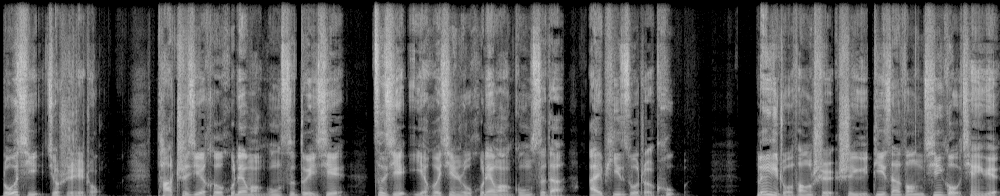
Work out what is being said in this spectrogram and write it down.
罗辑就是这种。他直接和互联网公司对接，自己也会进入互联网公司的 IP 作者库。另一种方式是与第三方机构签约，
